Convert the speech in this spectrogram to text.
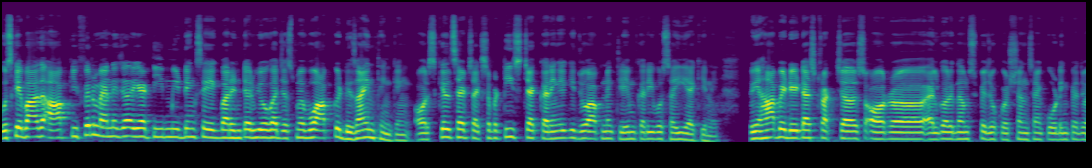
उसके बाद आपकी फिर मैनेजर या टीम मीटिंग से एक बार इंटरव्यू होगा, जिसमें वो आपके डिज़ाइन थिंकिंग और स्किल सेट्स एक्सपर्टीज चेक करेंगे कि जो आपने क्लेम करी वो सही है कि नहीं। तो यहाँ पे डेटा स्ट्रक्चर्स और एल्गोरिदम्स पे जो क्वेश्चंस हैं कोडिंग पे जो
